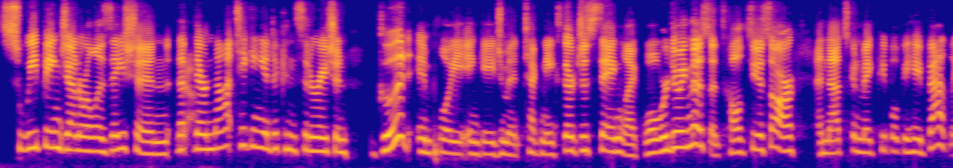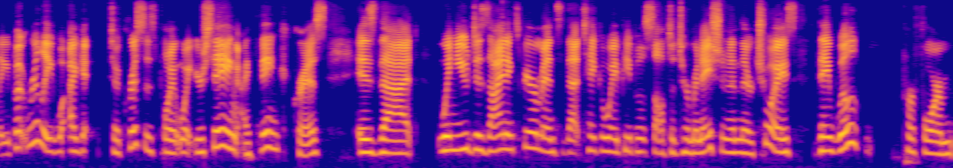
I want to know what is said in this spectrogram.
sweeping generalization that Yeah. they're not taking into consideration good employee engagement techniques. They're just saying like, well, we're doing this. It's called CSR, and that's going to make people behave badly. But really, I get to Chris's point. What you're saying, I think, Chris, is that when you design experiments that take away people's self determination and their choice, they will perform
